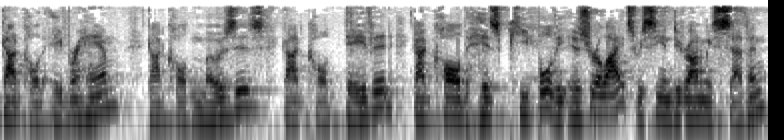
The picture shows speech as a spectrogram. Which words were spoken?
God called Abraham. God called Moses. God called David. God called his people, the Israelites. We see in Deuteronomy 7.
